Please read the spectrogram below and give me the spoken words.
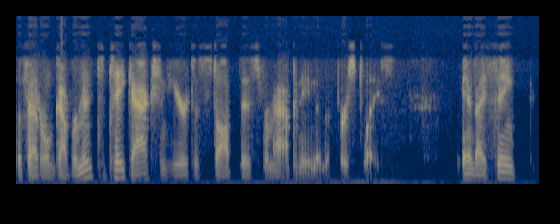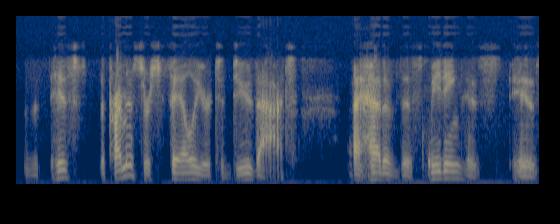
the federal government to take action here to stop this from happening in the first place. And I think his the prime minister's failure to do that ahead of this meeting, his his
